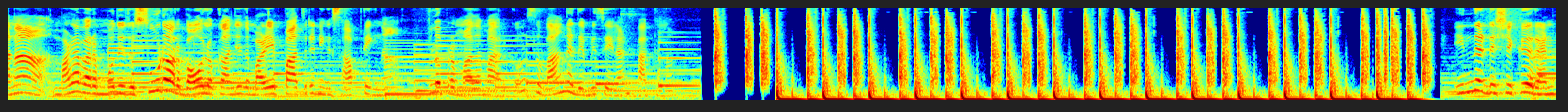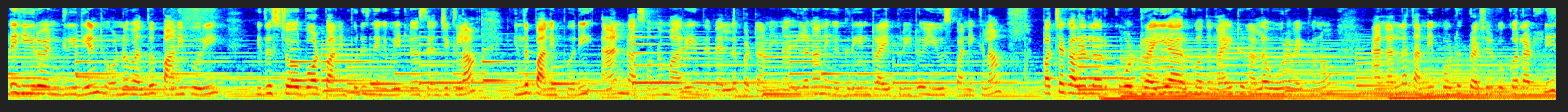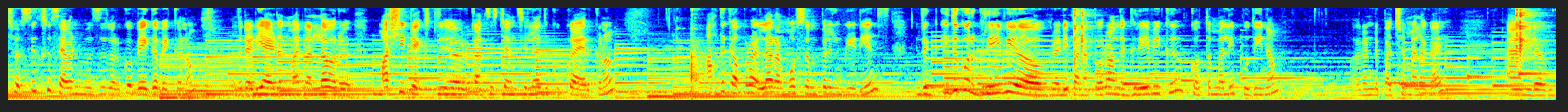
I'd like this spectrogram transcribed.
ஆனால் மழை வரும்போது இது சூடாக ஒரு பவுல் உட்காந்து இந்த மழையை பார்த்துட்டு நீங்கள் சாப்பிட்டீங்கன்னா அவ்வளோ பிரமாதமாக இருக்கும். ஸோ வாங்க இது எப்படி செய்யலாம்னு பார்க்கலாம். இந்த டிஷ்ஷுக்கு ரெண்டு ஹீரோ இன்க்ரீடியண்ட் ஒன்று வந்து பானிபூரி. இது ஸ்டோர் பாட் பானிபூரி நீங்கள் வீட்லையும் செஞ்சுக்கலாம். இந்த பானிபூரி அண்ட் நான் சொன்ன மாதிரி இந்த வெள்ளை பட்டாணி. நான் இல்லைனா நீங்கள் க்ரீன் ட்ரை ப்ரீட்டும் யூஸ் பண்ணிக்கலாம். பச்சை கலரில் இருக்கும் ட்ரையாக இருக்கும் அந்த நைட்டு நல்லா ஊற வைக்கணும். அண்ட் நல்லா தண்ணி போட்டு ப்ரெஷர் குக்கரில் அட்லீஸ்ட் ஒரு சிக்ஸ் டு செவன் மினிட்ஸ் வரைக்கும் வேக வைக்கணும். அது ரெடி ஆகிடும் மாதிரி நல்ல ஒரு மஷி டெக்ஸ்ட் கன்சிஸ்டன்சியில் அது குக் ஆகிருக்கணும் அதுக்கப்புறம் எல்லாம் ரொம்ப சிம்பிள் இன்க்ரீடியன்ஸ் இது இதுக்கு ஒரு கிரேவி ரெடி பண்ண போகிறோம் அந்த கிரேவிக்கு கொத்தமல்லி புதினா ரெண்டு பச்சை மிளகாய் அண்டு um,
